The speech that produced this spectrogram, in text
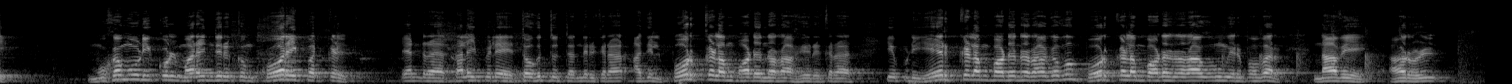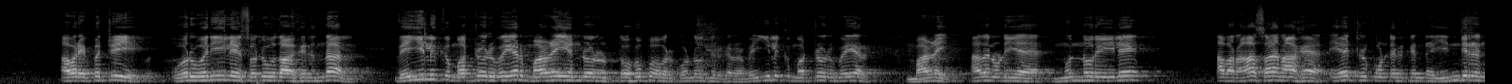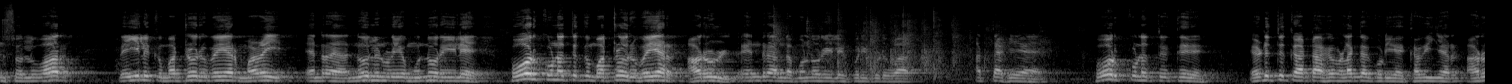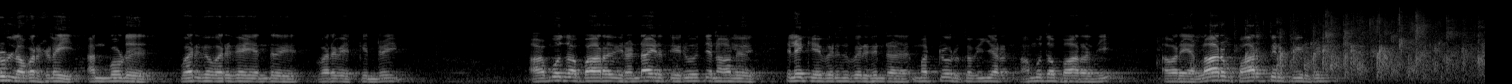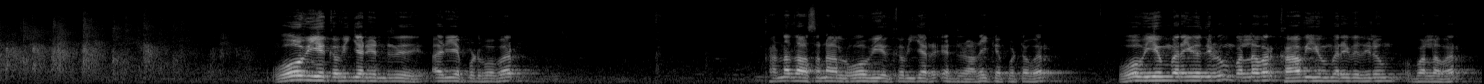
முகமூடிக்குள் மறைந்திருக்கும் கோரை பற்கள் என்ற தலைப்பிலே தொகுத்து தந்திருக்கிறார். அதில் போர்க்களம் பாடுனராக இருக்கிறார். இப்படி ஏற்களம் பாடுனராகவும் போர்க்களம் பாடுனராகவும் இருப்பவர் நாவே அருள். அவரை பற்றி ஒரு வரியிலே சொல்லுவதாக இருந்தால் வெயிலுக்கு மற்றொரு பெயர் மழை என்ற ஒரு தொகுப்பு அவர் கொண்டு வந்திருக்கிறார். வெயிலுக்கு மற்றொரு பெயர் மழை அதனுடைய முன்னுரையிலே அவர் ஆசானாக ஏற்றுக்கொண்டிருக்கின்ற இந்திரன் சொல்லுவார் வெயிலுக்கு மற்றொரு பெயர் மழை என்ற நூலினுடைய முன்னுரையிலே போர்க்குணத்துக்கு மற்றொரு பெயர் அருள் என்று அந்த முன்னுரையிலே குறிப்பிடுவார். அத்தகைய போர்க்குணத்துக்கு எடுத்துக்காட்டாக விளங்கக்கூடிய கவிஞர் அருள் அவர்களை அன்போடு வருக வருக என்று வரவேற்கின்றேன். அமுத பாரதி ரெண்டாயிரத்தி இருபத்தி நாலு இலக்கிய விருது பெறுகின்ற மற்றொரு கவிஞர் அமுத பாரதி. அவரை எல்லாரும் பார்த்திருப்பீர்கள். ஓவிய கவிஞர் என்று அறியப்படுபவர். கண்ணதாசனால் ஓவிய கவிஞர் என்று அழைக்கப்பட்டவர். ஓவியம் வரைவதிலும் வல்லவர் காவியம் வரைவதிலும் வல்லவர்.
